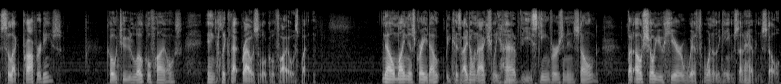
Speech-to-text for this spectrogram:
select properties, go to local files and click that browse local files button. Now mine is grayed out because I don't actually have the Steam version installed but I'll show you here with one of the games that I have installed.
